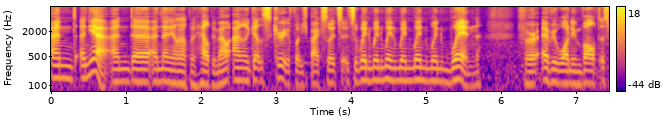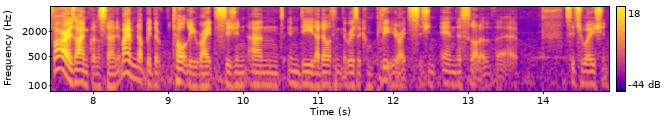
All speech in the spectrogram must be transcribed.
And, and yeah, and, uh, and then he'll help, help him out, and he'll get the security footage back, so it's, it's a win-win-win-win-win-win-win for everyone involved. As far as I'm concerned, it might not be the totally right decision, and indeed, I don't think there is a completely right decision in this sort of uh, situation,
